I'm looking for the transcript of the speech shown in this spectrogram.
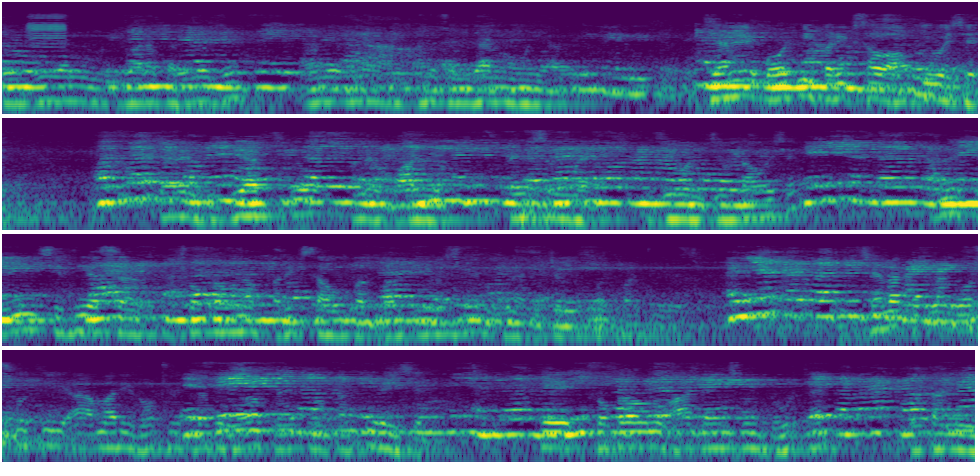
રોટરીયન દ્વારા કરેલો છે અને એના અનુસંધાનમાં આવે જ્યારે બોર્ડની પરીક્ષાઓ આવતી હોય છે ત્યારે વિદ્યાર્થીઓ અને વાલીઓ ટેન્શનમય જીવન જીવતા હોય છે અને એની સીધી અસર છોકરાઓના પરીક્ષા ઉપર પડતી હોય છે રિઝલ્ટ ઉપર પડતી હોય છે. છેલ્લા કેટલાક વર્ષોથી આ અમારી રોટરી પ્રયત્નો કરતી રહી છે કે છોકરાઓનું આ ટેન્શન દૂર થાય પોતાની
